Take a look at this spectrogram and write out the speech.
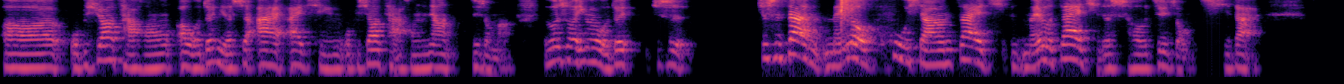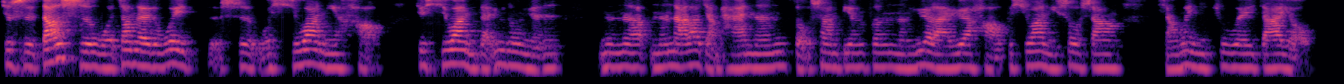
呃，我不需要彩虹，呃，我对你的是爱爱情，我不需要彩虹那样这种吗？不是说因为我对就是就是在没有互相在一起、没有在一起的时候，这种期待，就是当时我站在的位置是我希望你好，就希望你在运动员能拿能拿到奖牌，能走上巅峰，能越来越好，不希望你受伤，想为你助威加油，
